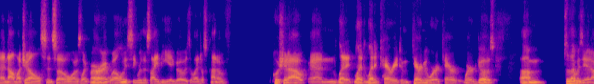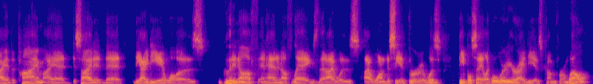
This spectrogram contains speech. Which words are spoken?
and not much else. And so I was like, all right, well, let me see where this idea goes. If I just kind of push it out and let it, let, let it carry to carry me where it care, where it goes. Um, so that was it. I had the time. I had decided that the idea was good enough and had enough legs that I was I wanted to see it through. It was people say like, well, where do your ideas come from? Well,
